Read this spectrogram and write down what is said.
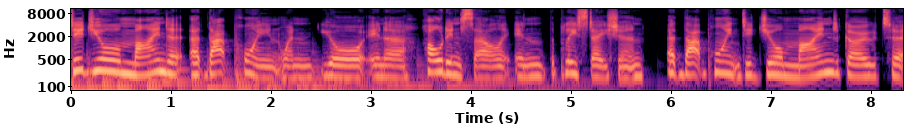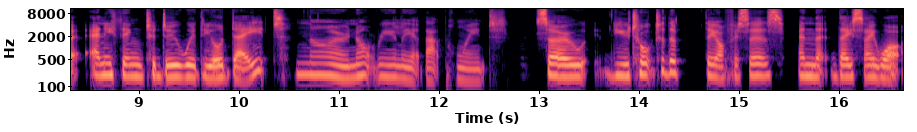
Did your mind at, at, that point, when you're in a holding cell in the police station, at that point, did your mind go to anything to do with your date? No, not really at that point. So you talk to the the officers and th- they say what?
